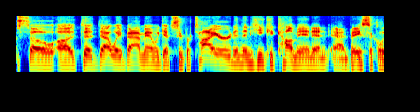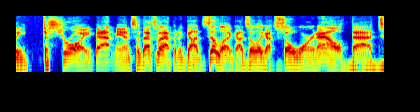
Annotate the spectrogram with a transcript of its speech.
so uh, that way batman would get super tired and then he could come in and, and basically destroy batman. So that's what happened to godzilla. Godzilla got so worn out that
